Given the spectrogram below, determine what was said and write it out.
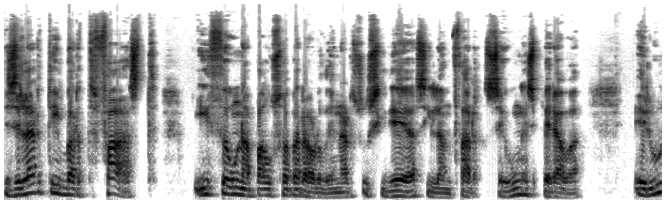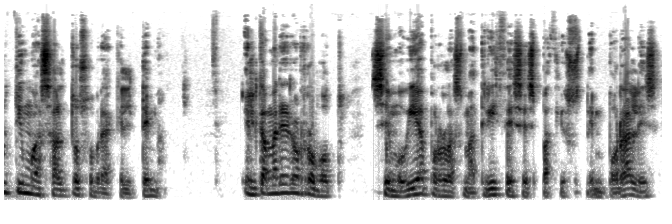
Slarty Bartfast hizo una pausa para ordenar sus ideas y lanzar, según esperaba, el último asalto sobre aquel tema. El camarero robot se movía por las matrices espacios temporales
